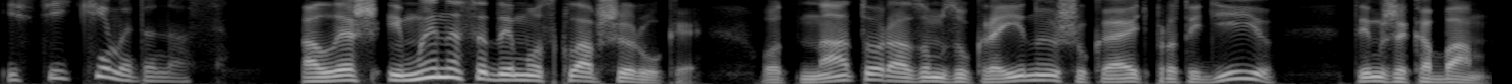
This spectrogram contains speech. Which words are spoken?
і стійкими до нас. Але ж і ми не сидимо, склавши руки. От НАТО разом з Україною шукають протидію тим же кабам.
